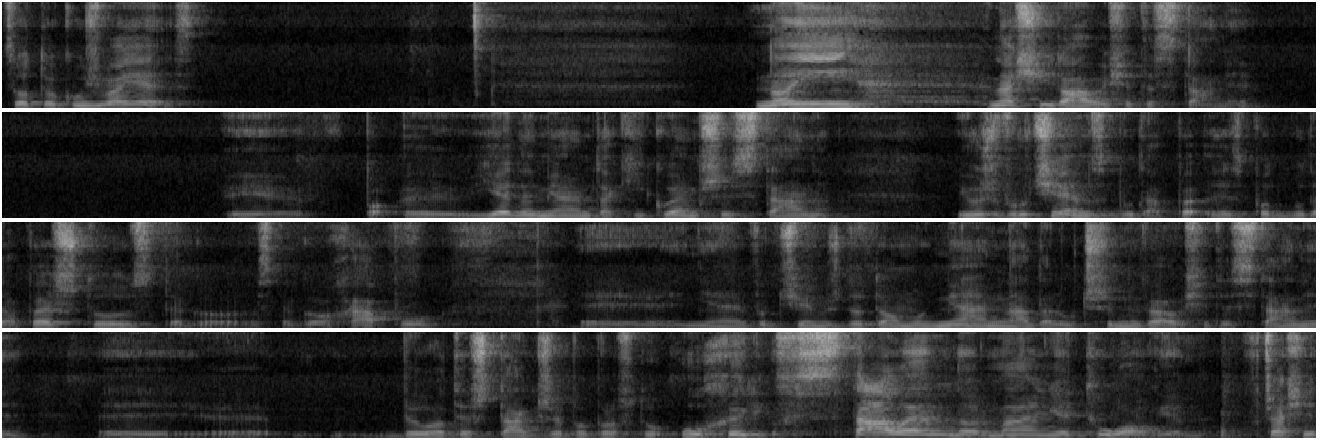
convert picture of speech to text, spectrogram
Co to kuźwa jest? No i nasilały się te stany. Y, y, Jeden miałem taki głębszy stan. Już wróciłem z Budape- spod Budapesztu, z tego, z tego chapu. Y, Nie, wróciłem już do domu miałem nadal, utrzymywały się te stany. Y, Było też tak, że po prostu uchyl, wstałem normalnie tułowiem. W czasie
